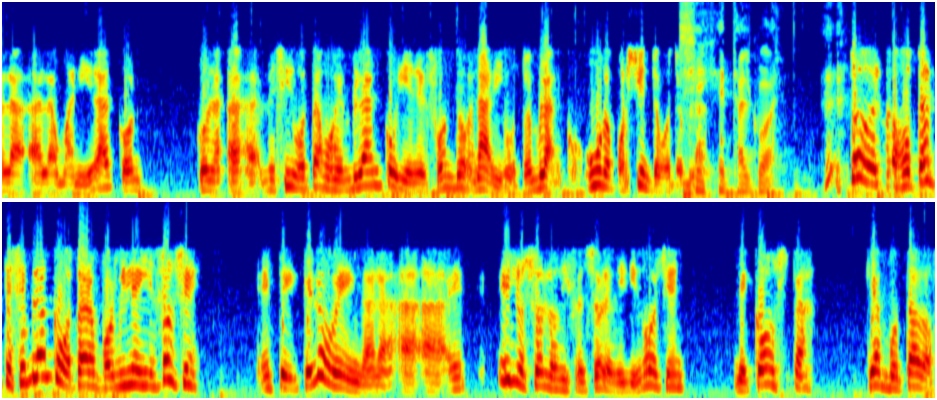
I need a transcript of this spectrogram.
la, a la humanidad con, con decir votamos en blanco y en el fondo nadie votó en blanco, 1% votó en blanco. Sí, tal cual todos los votantes en blanco votaron por mi ley, entonces este, que no vengan a, eh, ellos son los defensores de Irigoyen, me consta que han votado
